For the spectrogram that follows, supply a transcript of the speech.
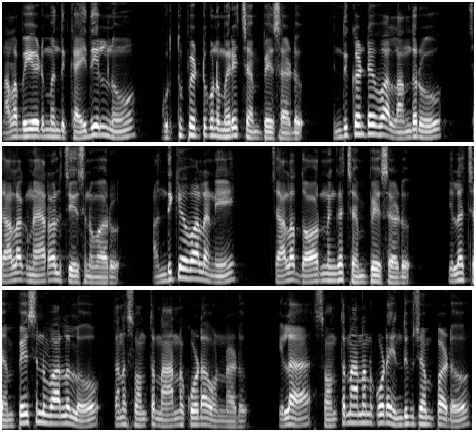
నలభై ఏడు మంది ఖైదీలను గుర్తుపెట్టుకుని మరీ చంపేశాడు. ఎందుకంటే వాళ్ళందరూ చాలా నేరాలు చేసినవారు. అందుకే వాళ్ళని చాలా దారుణంగా చంపేశాడు. ఇలా చంపేసిన వాళ్ళలో తన సొంత నాన్న కూడా ఉన్నాడు. ఇలా సొంత నాన్నను కూడా ఎందుకు చంపాడో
